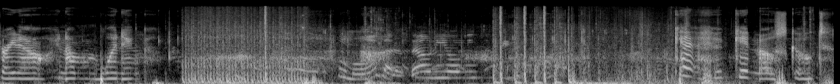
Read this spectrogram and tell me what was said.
Eight right now, and I'm winning. Come on, I got a bounty on me. Get, get no scoped.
